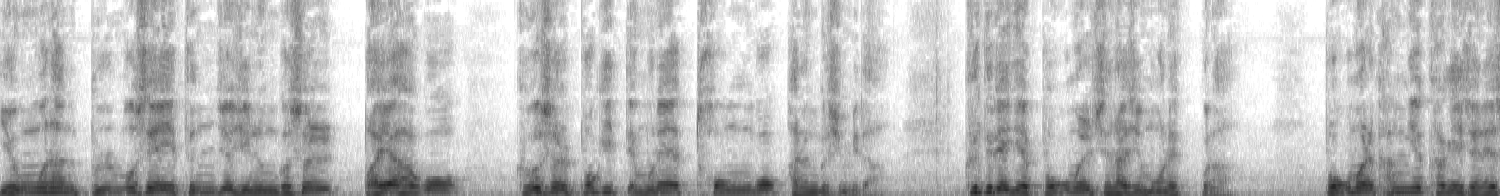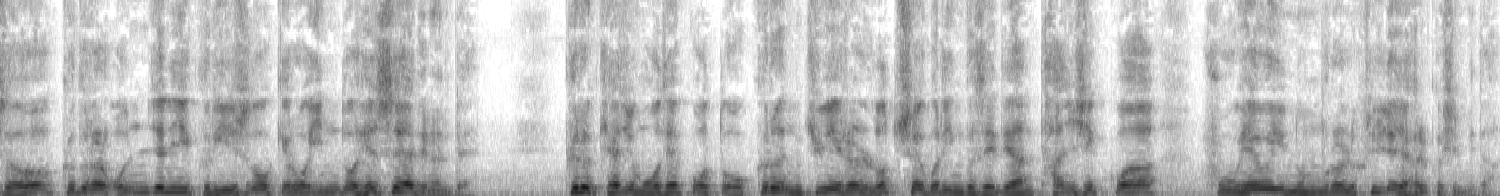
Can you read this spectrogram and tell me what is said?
영원한 불못에 던져지는 것을 봐야 하고 그것을 보기 때문에 통곡하는 것입니다. 그들에게 복음을 전하지 못했구나. 복음을 강력하게 전해서 그들을 온전히 그리스도께로 인도했어야 되는데 그렇게 하지 못했고 또 그런 기회를 놓쳐버린 것에 대한 탄식과 후회의 눈물을 흘려야 할 것입니다.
